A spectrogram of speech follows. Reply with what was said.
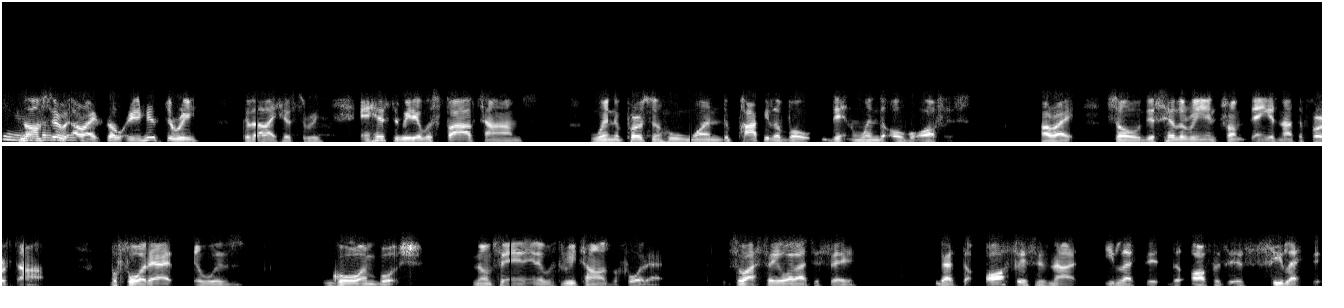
No, I'm serious. All right. So in history, because I like history, in history there was five times when the person who won the popular vote didn't win the Oval Office. All right. So this Hillary and Trump thing is not the first time. Before that, it was Gore and Bush. You know what I'm saying? And it was three times before that. So I say all that to say that the office is not elected, the office is selected.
